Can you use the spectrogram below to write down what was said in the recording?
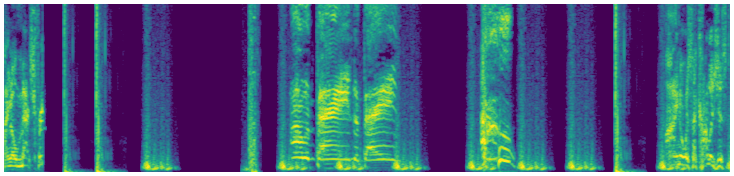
I no match for... Oh, the pain, the pain! I know a psychologist!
